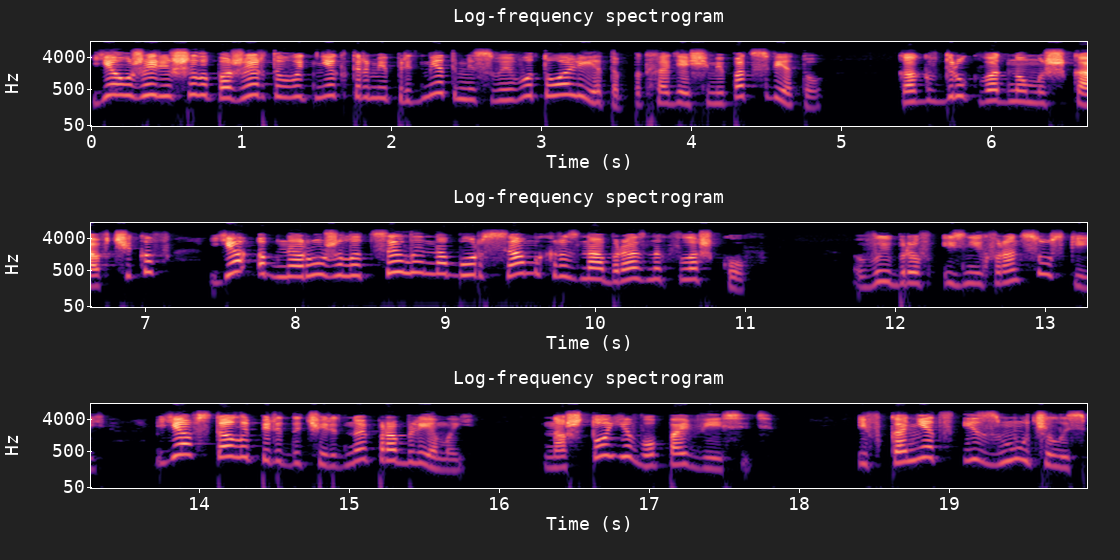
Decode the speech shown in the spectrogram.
Я уже решила пожертвовать некоторыми предметами своего туалета, подходящими по цвету, как вдруг в одном из шкафчиков я обнаружила целый набор самых разнообразных флажков. Выбрав из них французский, я встала перед очередной проблемой – на что его повесить. И в конец измучилась,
